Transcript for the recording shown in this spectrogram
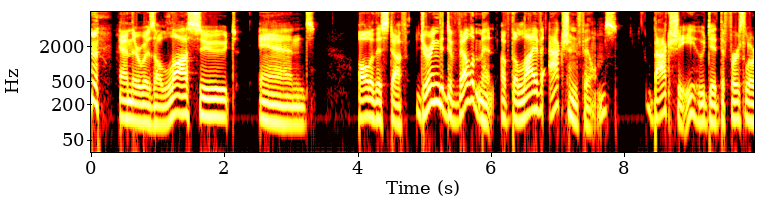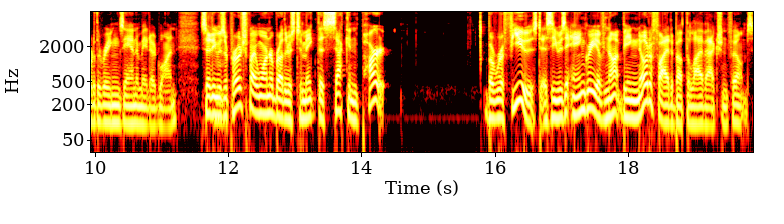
and there was a lawsuit and all of this stuff. During the development of the live action films, Bakshi, who did the first Lord of the Rings animated one, said he was hmm. approached by Warner Brothers to make the second part, but refused as he was angry of not being notified about the live action films.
